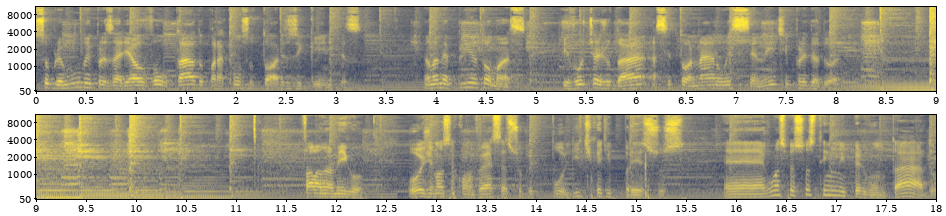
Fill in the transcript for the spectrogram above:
sobre o mundo empresarial voltado para consultórios e clínicas. Meu nome é Plínio Tomás e vou te ajudar a se tornar um excelente empreendedor. Fala, meu amigo. Hoje nossa conversa é sobre política de preços. É, algumas pessoas têm me perguntado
